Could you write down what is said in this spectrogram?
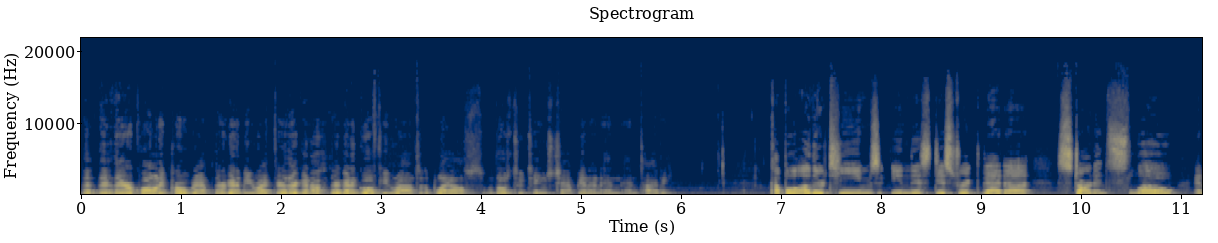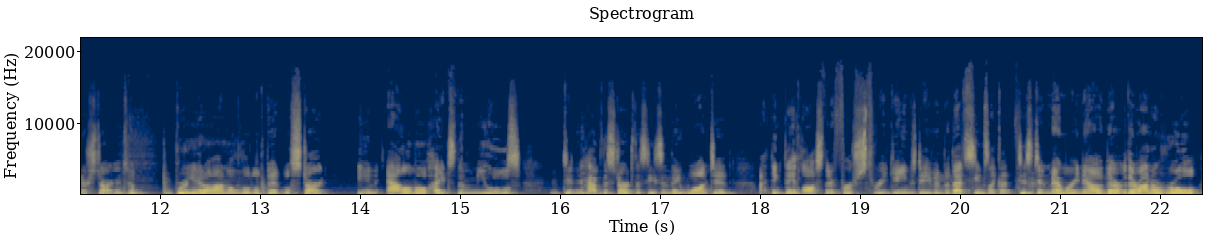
they're a quality program. They're going to be right there. They're going to they're going to go a few rounds of the playoffs with those two teams, Champion and, and, and. A couple other teams in this district that uh, started slow and are starting to bring it on a little bit. We'll start in Alamo Heights. The Mules didn't have the start to the season they wanted. I think they lost their first three games, David, mm-hmm. but that seems like a distant memory now. Yeah. They're, they're on a roll.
